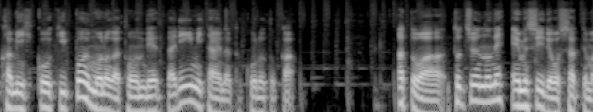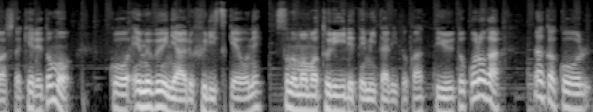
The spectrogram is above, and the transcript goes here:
紙飛行機っぽいものが飛んでったりみたいなところとか、あとは途中のね、MC でおっしゃってましたけれども、こう MV にある振り付けをね、そのまま取り入れてみたりとかっていうところが、なんかこう、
